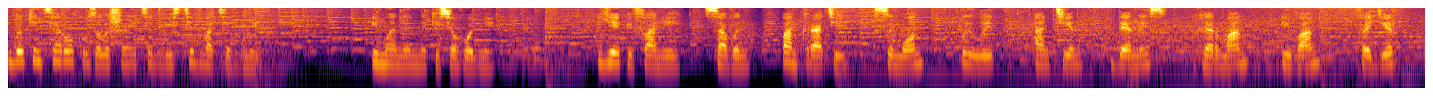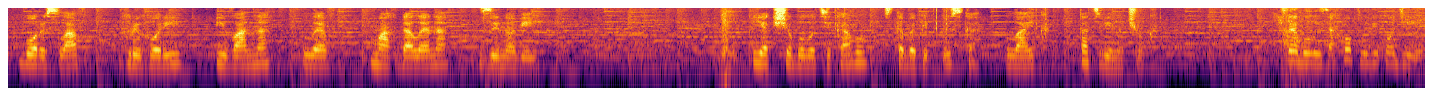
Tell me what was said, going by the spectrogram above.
До кінця року залишається 220 днів. Іменинники сьогодні. Єпіфаній, Савин, Панкратій, Симон, Пилип, Антін, Денис, Герман, Іван, Федір, Борислав, Григорій, Іванна, Лев, Магдалена, Зиновій. Якщо було цікаво, з тебе підписка, лайк та дзвіночок. Це були захопливі події.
